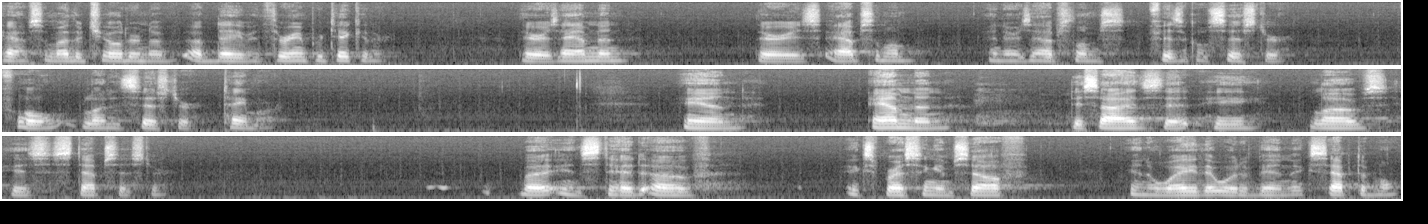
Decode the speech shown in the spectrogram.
have some other children of, of David, three in particular. There is Amnon, there is Absalom, and there's Absalom's physical sister, full blooded sister, Tamar. And Amnon decides that he loves his stepsister. But instead of expressing himself in a way that would have been acceptable,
